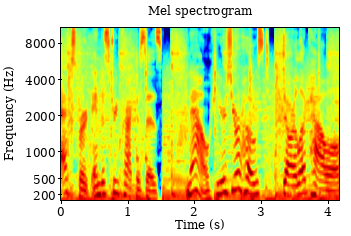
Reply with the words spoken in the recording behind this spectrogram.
expert industry practices. Now, here's your host, Darla Powell.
